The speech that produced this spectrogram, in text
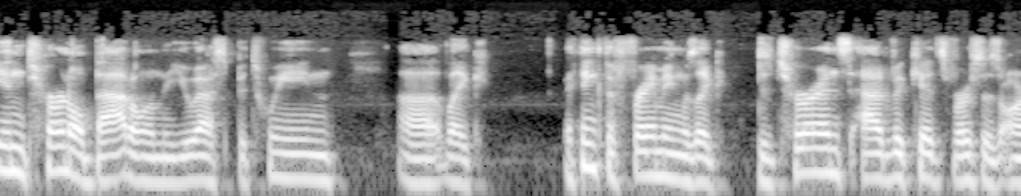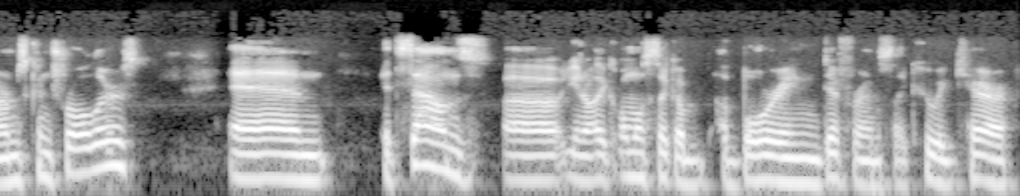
internal battle in the U.S. between uh, like I think the framing was like deterrence advocates versus arms controllers, and it sounds uh, you know like almost like a, a boring difference. Like who would care?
